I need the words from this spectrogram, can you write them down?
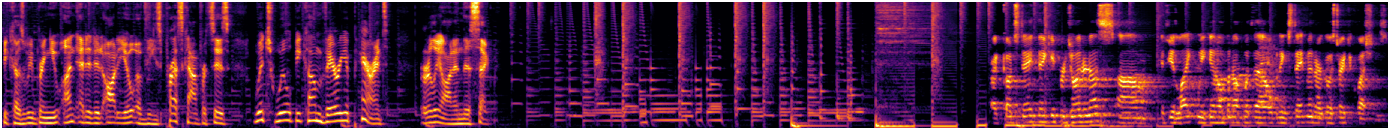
because we bring you unedited audio of these press conferences, which will become very apparent early on in this segment. All right, Coach Day, thank you for joining us. Um, if you'd like, we can open up with an opening statement or go straight to questions.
